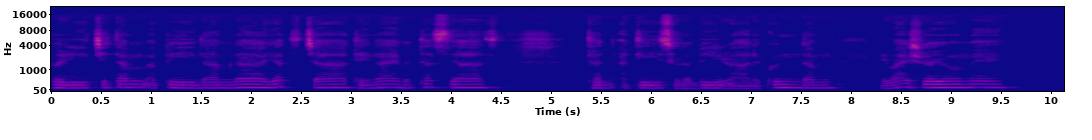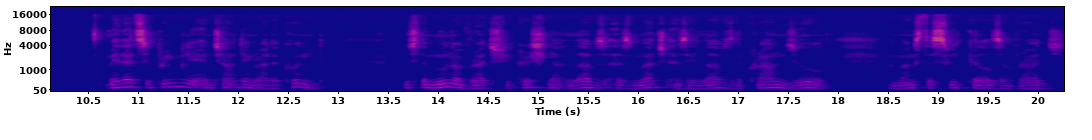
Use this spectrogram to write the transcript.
Parichitam api namna yatcha tenaiva tasya tad ati surabhi radhakundam evaishrayo me. May that supremely enchanting Radhakund, which the moon of Raj Krishna loves as much as he loves the crown jewel amongst the sweet girls of Raj,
